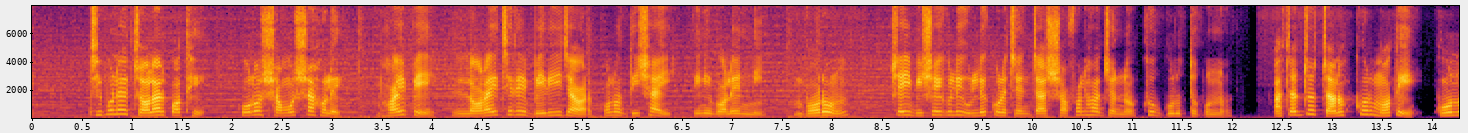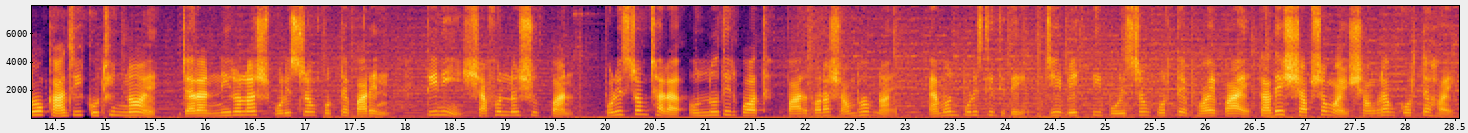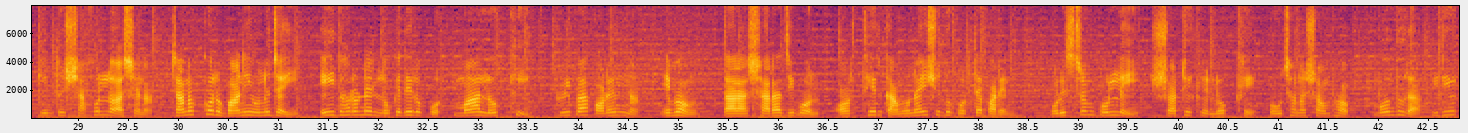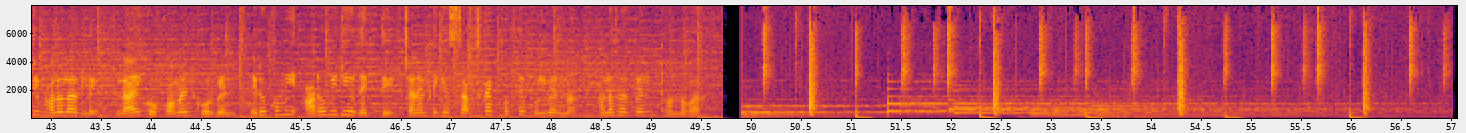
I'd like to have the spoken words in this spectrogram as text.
জীবনে চলার পথে কোনো সমস্যা হলে ভয় পেয়ে লড়াই ছেড়ে বেরিয়ে যাওয়ার কোনো দিশাই তিনি বলেননি। বরং সেই বিষয়গুলি উল্লেখ করেছেন যা সফল হওয়ার জন্য খুব গুরুত্বপূর্ণ। আচার্য চাণক্যর মতে, কোনো কাজই কঠিন নয়, যারা নিরলস পরিশ্রম করতে পারেন, তিনি সাফল্য সুখ পান। পরিশ্রম ছাড়া উন্নতির পথ পার করা সম্ভব নয়। এমন পরিস্থিতিতে যে ব্যক্তি পরিশ্রম করতে ভয় পায়, তাদের সবসময় সংগ্রাম করতে হয়, কিন্তু সাফল্য আসে না। চাণক্যর বাণী অনুযায়ী, এই ধরনের লোকেদের ওপর মা লক্ষ্মী কৃপা করেন না এবং তারা সারা জীবন অর্থের কামনাই শুধু করতে পারেন। পরিশ্রম করলেই সঠিক লক্ষ্যে পৌঁছানো সম্ভব। বন্ধুরা, ভিডিওটি ভালো লাগলে লাইক ও কমেন্ট করবেন। এরকমই আরও ভিডিও দেখতে চ্যানেলটিকে সাবস্ক্রাইব করতে ভুলবেন না। ভালো থাকবেন, ধন্যবাদ।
